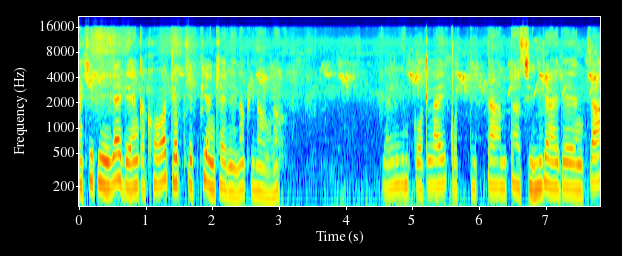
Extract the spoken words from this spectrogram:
อาคลิปนี้ยายแดงก็ขอจบคลิปเพียงแค่นี้นะพี่น้องเนาะอย่าลืมกดไลค์กดติดตามตาสินยายแดงจ้า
